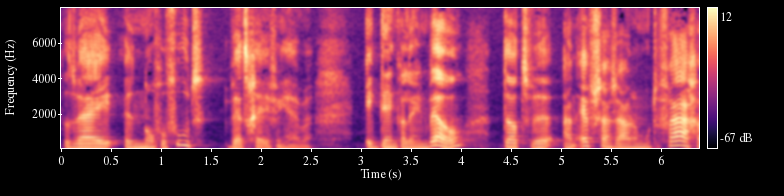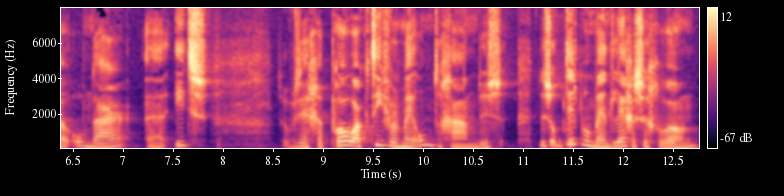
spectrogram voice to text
dat wij een novel food wetgeving hebben. Ik denk alleen wel dat we aan EFSA zouden moeten vragen om daar uh, iets, zo we zeggen, proactiever mee om te gaan. Dus, dus op dit moment leggen ze gewoon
